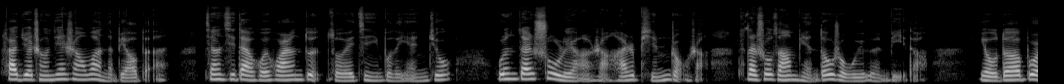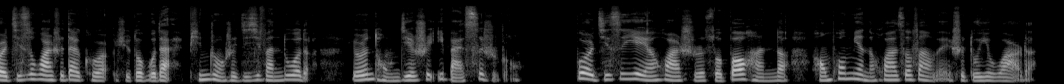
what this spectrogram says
发掘成千上万的标本，将其带回华盛顿作为进一步的研究。无论在数量上还是品种上，他的收藏品都是无与伦比的。有的布尔吉斯化石带壳，许多不带，品种是极其繁多的，有人统计是一百四十种。布尔吉斯页岩化石所包含的横剖面的花色范围是独一无二的，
